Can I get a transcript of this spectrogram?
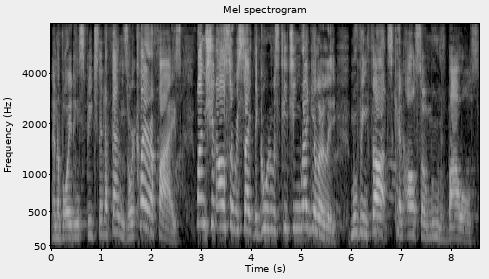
and avoiding speech that offends or clarifies. One should also recite the Guru's teaching regularly. Moving thoughts can also move bowels.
